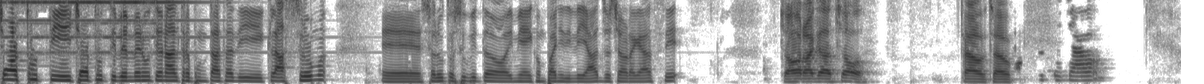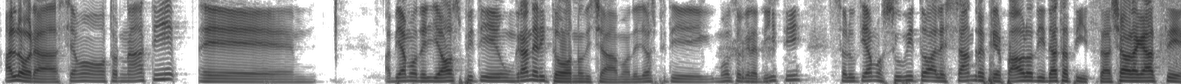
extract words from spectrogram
Ciao a tutti, ciao a tutti, benvenuti a un'altra puntata di Classroom. Eh, saluto subito i miei compagni di viaggio, ciao ragazzi. Ciao raga, ciao. Ciao, ciao. Ciao. Allora, siamo tornati e abbiamo degli ospiti, un grande ritorno diciamo, degli ospiti molto graditi. Salutiamo subito Alessandro e Pierpaolo di Data Pizza. Ciao ragazzi.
